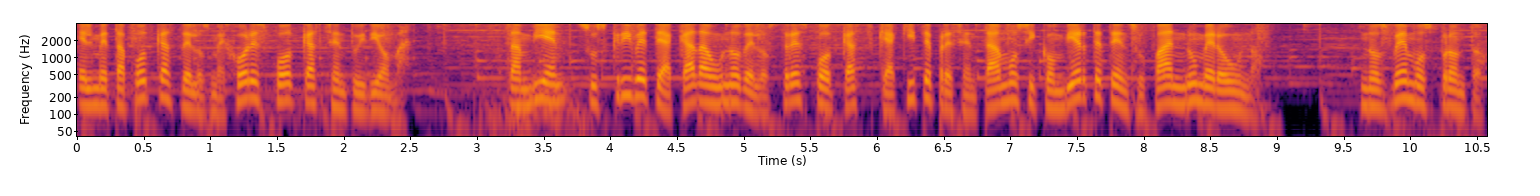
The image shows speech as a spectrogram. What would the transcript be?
el metapodcast de los mejores podcasts en tu idioma. También, suscríbete a cada uno de los tres podcasts que aquí te presentamos y conviértete en su fan número uno. Nos vemos pronto.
